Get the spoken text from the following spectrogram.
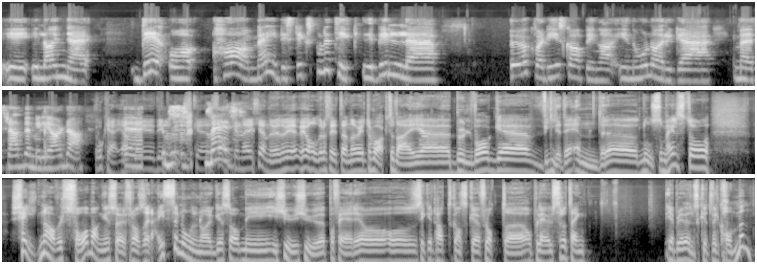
i, i, landet. Det å ha mer distriktspolitikk vil øke verdiskapinga i Nord-Norge med 30 milliarder. Ok, ja, De, de sakene kjenner vi, vi holder oss litt ennå. Vil tilbake til deg, Bullvåg. Ville det endre noe som helst? Og Sjelden har vel så mange sørfra også reist til Nord-Norge som i, i, 2020 på ferie, og, og, sikkert hatt ganske flotte opplevelser og tenkt jeg ble ønsket velkommen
